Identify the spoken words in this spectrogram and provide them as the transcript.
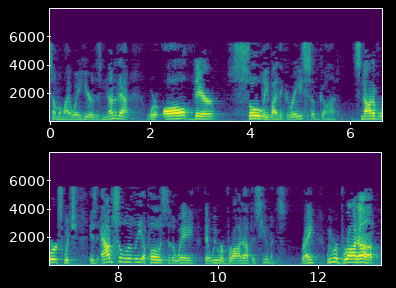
some of my way here. There's none of that. We're all there solely by the grace of God. It's not of works, which is absolutely opposed to the way that we were brought up as humans, right? We were brought up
